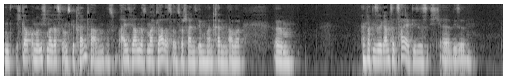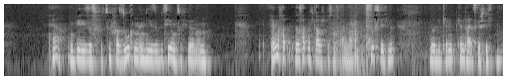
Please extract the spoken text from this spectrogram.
Und ich glaube auch noch nicht mal, dass wir uns getrennt haben. Das, eigentlich war mir das immer klar, dass wir uns wahrscheinlich irgendwann trennen, aber ähm, einfach diese ganze Zeit, dieses, ich, äh, diese, ja, irgendwie dieses zu versuchen, in diese Beziehung zu führen und irgendwas hat, das hat mich, glaube ich, ein bisschen verändert. Lustig, ne? Nur die kind Kindheitsgeschichten.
